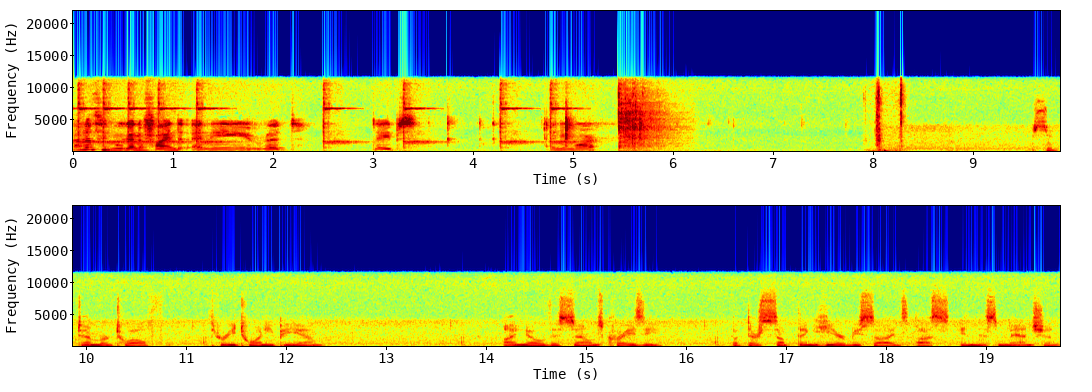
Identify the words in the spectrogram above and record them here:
I don't think we're gonna find any red tapes anymore. September 12th, 3:20 p.m. I know this sounds crazy, but there's something here besides us in this mansion.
